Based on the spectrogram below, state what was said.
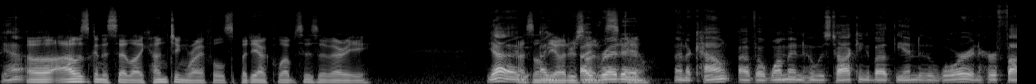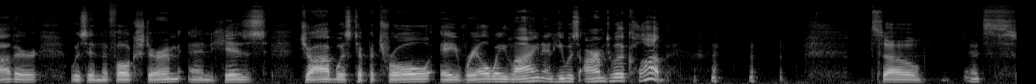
Yeah. Uh, I was gonna say like hunting rifles, but yeah, clubs is a very yeah. That's on I, the other side. I read an, an account of a woman who was talking about the end of the war, and her father was in the Volkssturm, and his job was to patrol a railway line, and he was armed with a club. so it's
